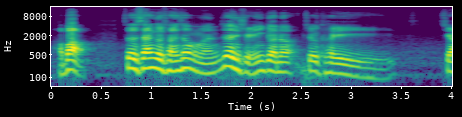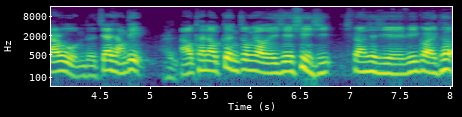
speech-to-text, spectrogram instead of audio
好不好？这三个传送门任选一个呢，就可以加入我们的加强地，然后看到更重要的一些讯息。非常谢谢 V 怪客。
